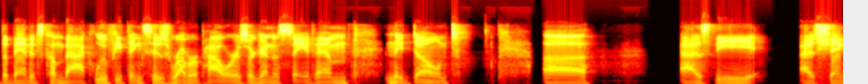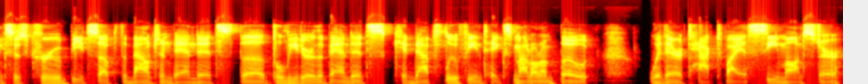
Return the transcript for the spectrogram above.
the bandits come back. Luffy thinks his rubber powers are going to save him, and they don't. Uh, as the as Shanks's crew beats up the mountain bandits, the the leader of the bandits kidnaps Luffy and takes him out on a boat where they're attacked by a sea monster.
